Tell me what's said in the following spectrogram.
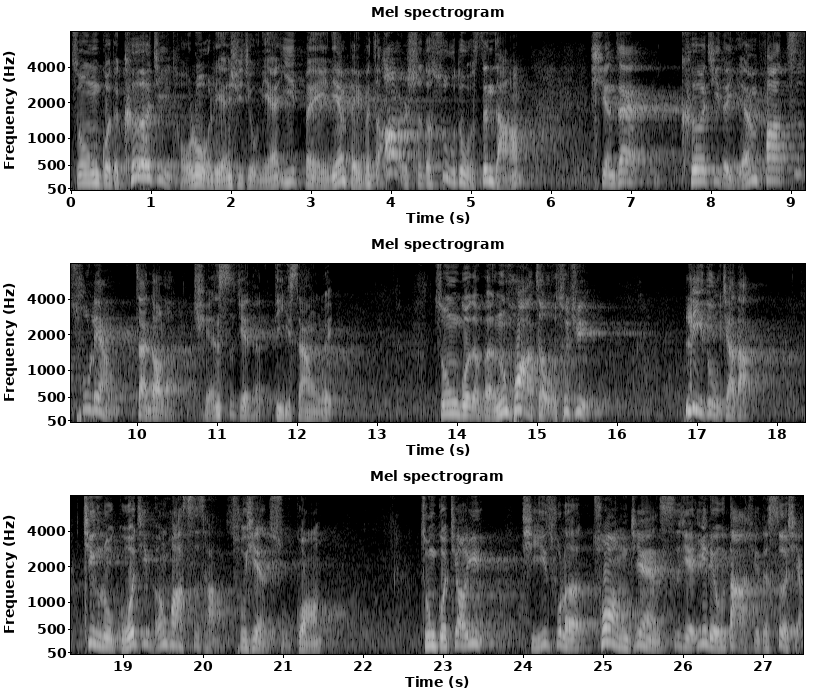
中国的科技投入连续九年以每年百分之二十的速度增长，现在科技的研发支出量占到了全世界的第三位。中国的文化走出去力度加大，进入国际文化市场出现曙光。中国教育提出了创建世界一流大学的设想，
